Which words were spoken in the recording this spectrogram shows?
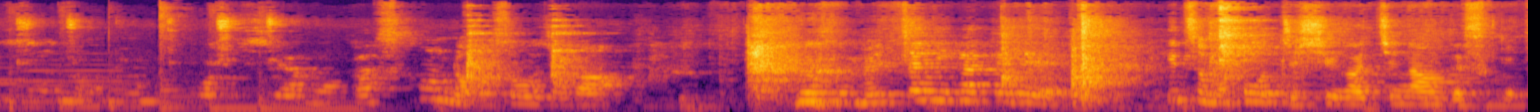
除するのが本当私はもうガスコンロの掃除が めっちゃ苦手で、いつも放置しがちなんですけど。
